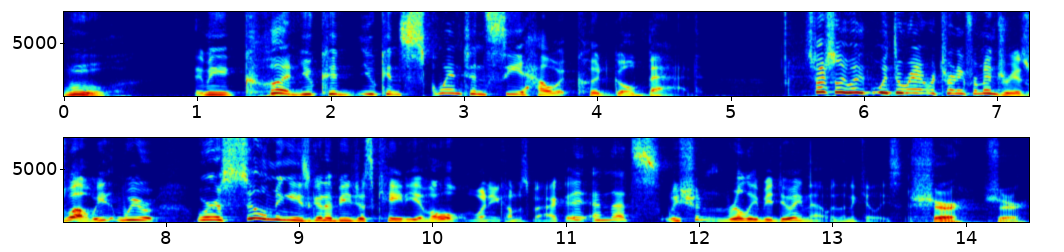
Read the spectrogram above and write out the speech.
woo, I mean, could you could you can squint and see how it could go bad, especially with, with Durant returning from injury as well. We we're we're assuming he's going to be just KD of old when he comes back, and that's we shouldn't really be doing that with an Achilles. Sure, sure.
